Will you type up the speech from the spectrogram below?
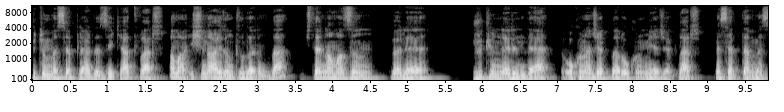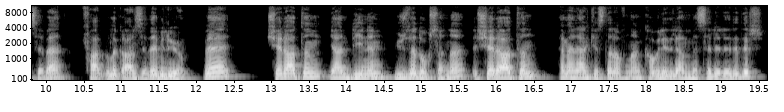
bütün mezheplerde zekat var. Ama işin ayrıntılarında işte namazın böyle rükünlerinde okunacaklar, okunmayacaklar mezhepten mezhebe farklılık arz edebiliyor. Ve şeriatın yani dinin yüzde doksanı şeriatın hemen herkes tarafından kabul edilen meseleleridir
